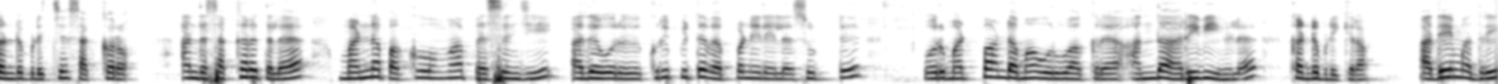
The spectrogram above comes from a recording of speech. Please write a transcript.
கண்டுபிடிச்ச சக்கரம். அந்த சக்கரத்தில் மண்ணை பக்குவமாக பிசைஞ்சி அதை ஒரு குறிப்பிட்ட வெப்பநிலையில் சுட்டு ஒரு மட்பாண்டமாக உருவாக்குற அந்த அறிவியலை கண்டுபிடிக்கிறான். அதே மாதிரி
